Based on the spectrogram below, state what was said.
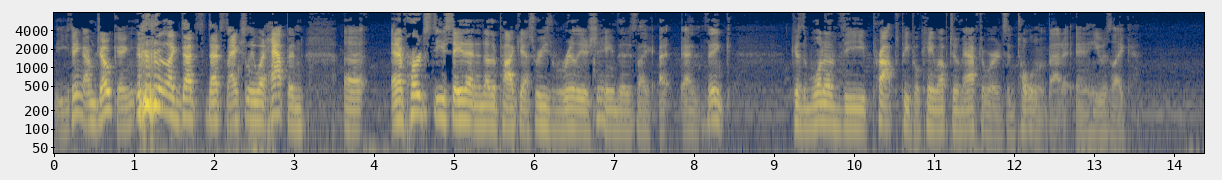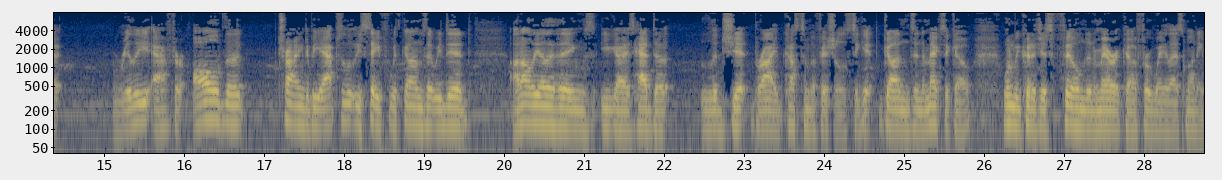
you think I'm joking? like that's that's actually what happened. Uh, and I've heard Steve say that in another podcast where he's really ashamed that it's like I, I think because one of the props people came up to him afterwards and told him about it, and he was like, uh, really? After all of the trying to be absolutely safe with guns that we did on all the other things, you guys had to legit bribe custom officials to get guns into Mexico when we could have just filmed in America for way less money.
